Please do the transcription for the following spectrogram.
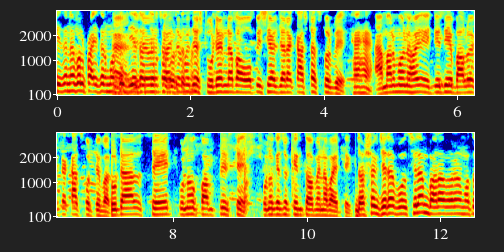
রিজনেবল প্রাইসের মধ্যে দিয়ে দেওয়ার চেষ্টা করতেছেন। স্টুডেন্টরা বা অফিসিয়াল যারা কাজ টাজ করবে হ্যাঁ হ্যাঁ। আমার মনে হয় এটি দিয়ে ভালো একটা কাজ করতে পারবে। টোটাল সেট কোনো কমপ্লিট সেট কোনো কিছু কিনতে হবে না বাইরে থেকে। দর্শক যেটা বলছিলাম বরাবরের মতো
